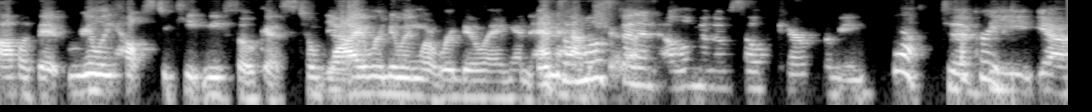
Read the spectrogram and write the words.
top of it really helps to keep me focused to Yeah. why we're doing what we're doing and, and it's almost been that. an element of self care for me. Yeah, To agreed. be yeah,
